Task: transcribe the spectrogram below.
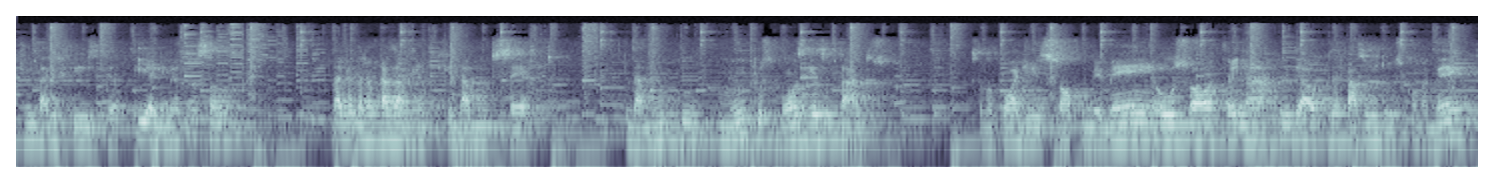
Atividade física e alimentação, na verdade, é um casamento que dá muito certo que dá muito, muitos bons resultados. Você não pode só comer bem ou só treinar. O ideal é que você faça os dois. Coma bem,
